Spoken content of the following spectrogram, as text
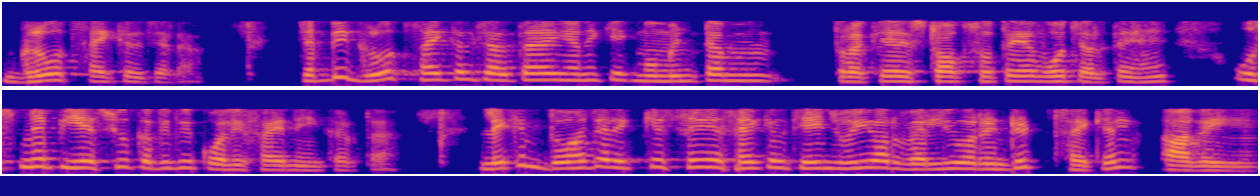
ग्रोथ साइकिल चला। जब भी ग्रोथ साइकिल चलता है, यानी कि एक मोमेंटम तरह के स्टॉक्स होते हैं, वो चलते हैं, उसमें पीएसयू कभी भी क्वालिफाई नहीं करता। लेकिन 2021 से ये साइकिल चेंज हुई और वैल्यू ओरिएंटेड साइकिल आ गई है।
